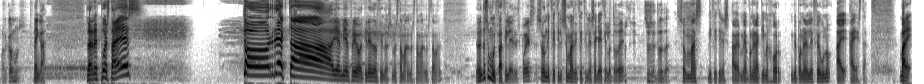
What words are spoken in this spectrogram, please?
Marcamos. Venga. La respuesta es. ¡Correcta! Bien, bien, Frigo. Tiene 200. No está mal, no está mal, no está mal. De momento son muy fáciles. Después son difíciles, son más difíciles, hay que decirlo todo, ¿eh? Eso se trata. Son más difíciles. A ver, me voy a poner aquí mejor. Voy a poner el F1. Ahí, ahí está. Vale,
